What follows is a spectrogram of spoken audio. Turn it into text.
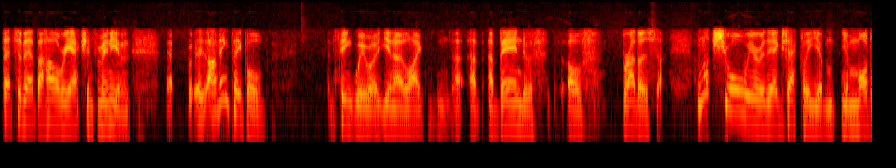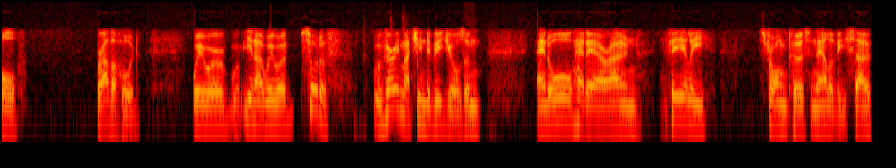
that's about the whole reaction from any of them. I think people think we were, you know, like a, a band of of brothers. I'm not sure we were exactly your, your model brotherhood we were, you know, we were sort of, we were very much individuals and and all had our own fairly strong personalities. So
